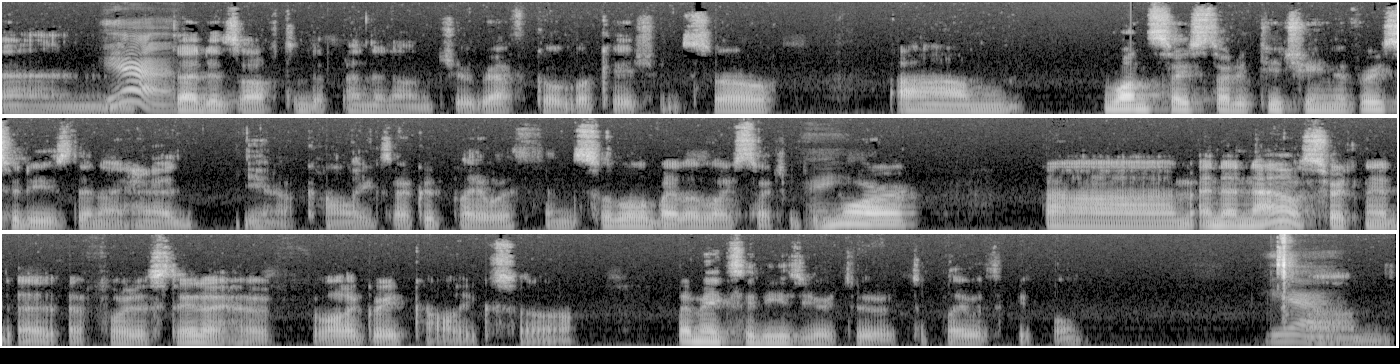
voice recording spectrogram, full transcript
and Yeah. that is often dependent on geographical location. So, um, once I started teaching universities, then I had you know colleagues I could play with, and so little by little I started to do Right. more. Um, and then now, certainly at, at Florida State, I have a lot of great colleagues. So that makes it easier to to play with people. Yeah. Um,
